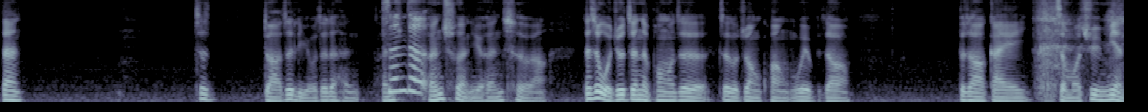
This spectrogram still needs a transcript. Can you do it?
但这对啊，这理由真的很，很真的很蠢，也很扯啊！但是我就真的碰到这个、这个状况，我也不知道。不知道该怎么去面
